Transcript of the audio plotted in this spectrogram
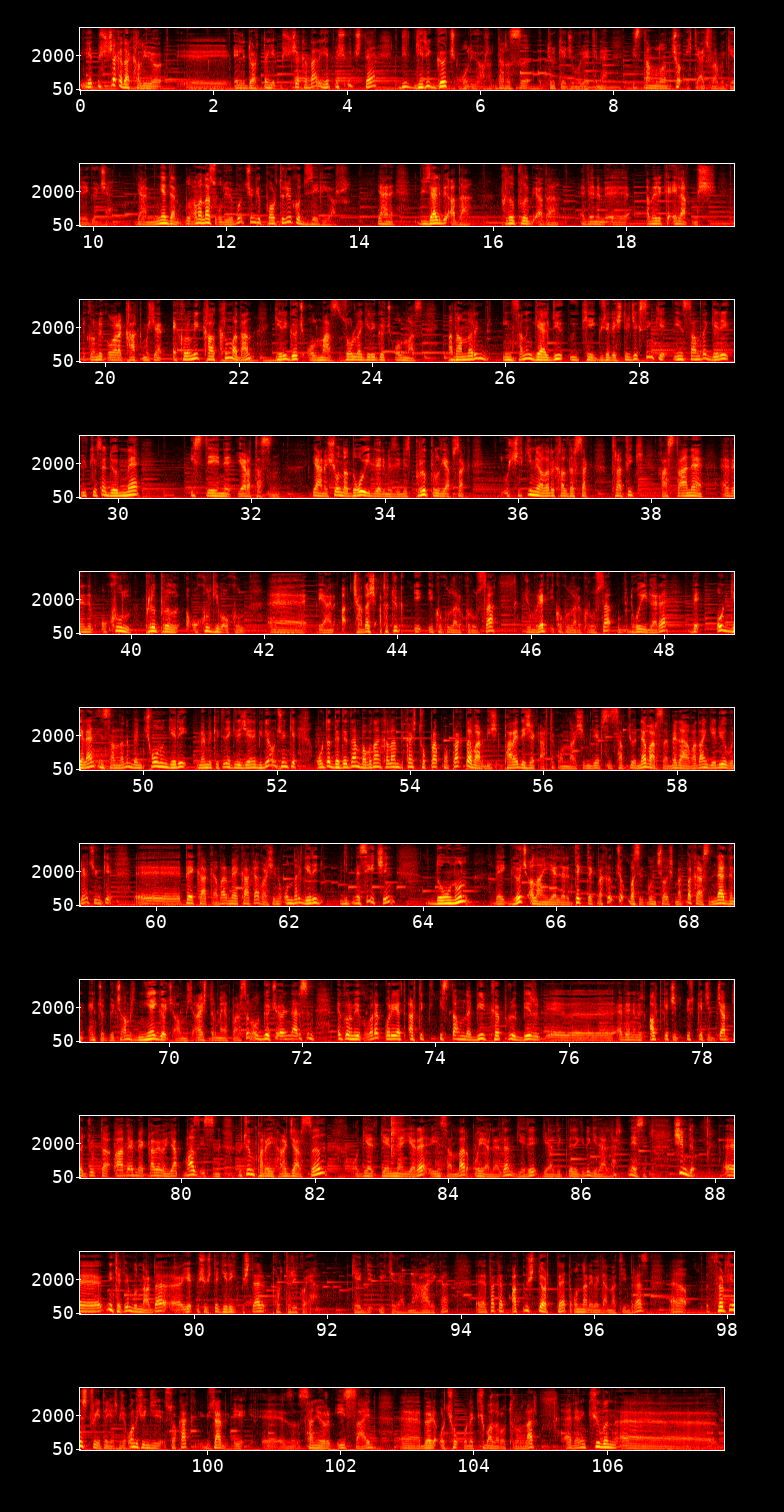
73'e kadar kalıyor e, 54'ten 73'e kadar 73'te bir geri göç oluyor darısı Türkiye Cumhuriyeti'ne. İstanbul'un çok ihtiyaç var bu geri göçe. Yani neden? Ama nasıl oluyor bu? Çünkü Porto Rico düzeliyor. Yani güzel bir ada, pırıl pırıl bir ada. Efendim e, Amerika el atmış ekonomik olarak kalkmış. Yani ekonomik kalkılmadan geri göç olmaz. Zorla geri göç olmaz. Adamların, insanın geldiği ülkeyi güzelleştireceksin ki insanda geri ülkesine dönme isteğini yaratasın. Yani şu anda doğu illerimizi biz pırıl pırıl yapsak, o çirkin binaları kaldırsak, trafik, hastane, efendim okul, pırıl pırıl okul gibi okul, e, yani çağdaş Atatürk ilkokulları kurulsa, Cumhuriyet ilkokulları kurulsa Doğu illere ve o gelen insanların ben çoğunun geri memleketine gideceğini biliyorum. Çünkü orada dededen babadan kalan birkaç toprak toprak da var. Bir şey, para edecek artık onlar. Şimdi hepsi satıyor. Ne varsa bedavadan geliyor buraya. Çünkü e, PKK var, MKK var. Şimdi onları geri gitmesi için Doğu'nun ve göç alan yerlerin tek tek bakıp çok basit bunu çalışmak. Bakarsın nereden en çok göç almış, niye göç almış araştırma yaparsın. O göçü önlersin ekonomik olarak. Oraya artık İstanbul'da bir köprü, bir e, efendimiz alt geçit, üst geçit, carta, curta, AVM, KVM yapmaz isini. Bütün parayı harcarsın. O gel, gelinen yere insanlar o yerlerden geri geldikleri gibi giderler. Neyse. Şimdi e, nitekim bunlar da e, 73'te geri gitmişler Porto Rico'ya kendi ülkelerine harika. E, fakat 64'te ondan evvel anlatayım biraz. E, 13 Street'e geçmiş. 13. sokak güzel e, e, sanıyorum East Side. E, böyle o çok orada Kübalar otururlar. Efendim Cuban e,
